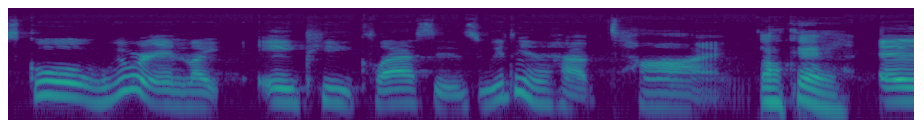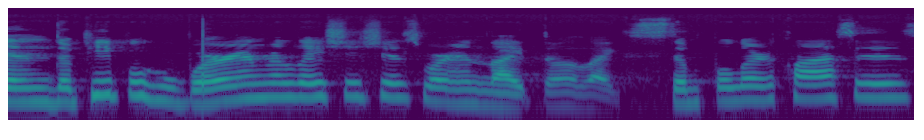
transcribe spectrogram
school we were in like AP classes. We didn't have time. Okay. And the people who were in relationships were in like the like simpler classes.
